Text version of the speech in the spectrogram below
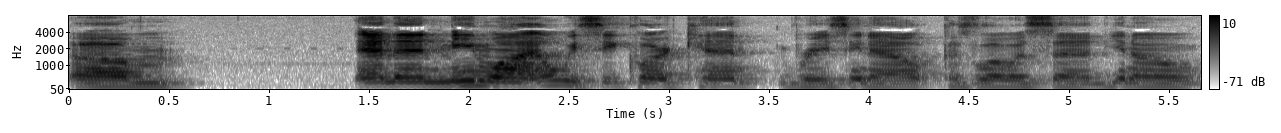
Um, and then meanwhile, we see Clark Kent racing out because Lois said, you know,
